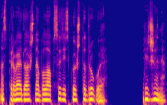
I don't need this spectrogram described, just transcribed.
Но сперва я должна была обсудить кое-что другое. Реджина,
